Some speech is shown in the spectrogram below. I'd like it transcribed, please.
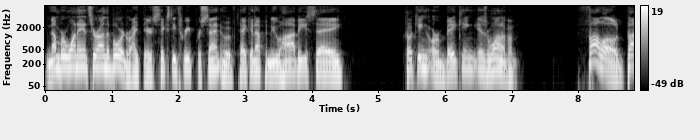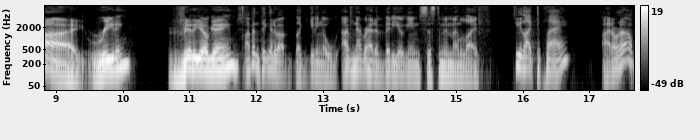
number one answer on the board right there. 63% who have taken up a new hobby say cooking or baking is one of them. Followed by reading, video games, I've been thinking about like getting a. I've never had a video game system in my life. Do you like to play? I don't know.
